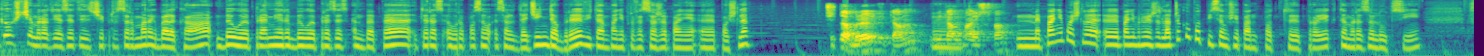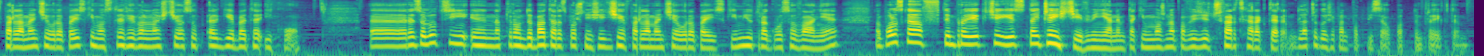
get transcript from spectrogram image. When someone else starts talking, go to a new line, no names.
Gościem Radia Z jest dzisiaj profesor Marek Belka, były premier, były prezes NBP, teraz europoseł SLD. Dzień dobry, witam panie profesorze, panie e, pośle.
Dzień dobry, witam, witam Państwa.
Mm, Panie pośle, e, panie premierze, dlaczego podpisał się pan pod e, projektem rezolucji w Parlamencie Europejskim o strefie wolności osób LGBTIQ? Rezolucji, na którą debata rozpocznie się dzisiaj w Parlamencie Europejskim, jutro głosowanie. No Polska w tym projekcie jest najczęściej wymienianym, takim można powiedzieć, czwart charakterem. Dlaczego się pan podpisał pod tym projektem?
